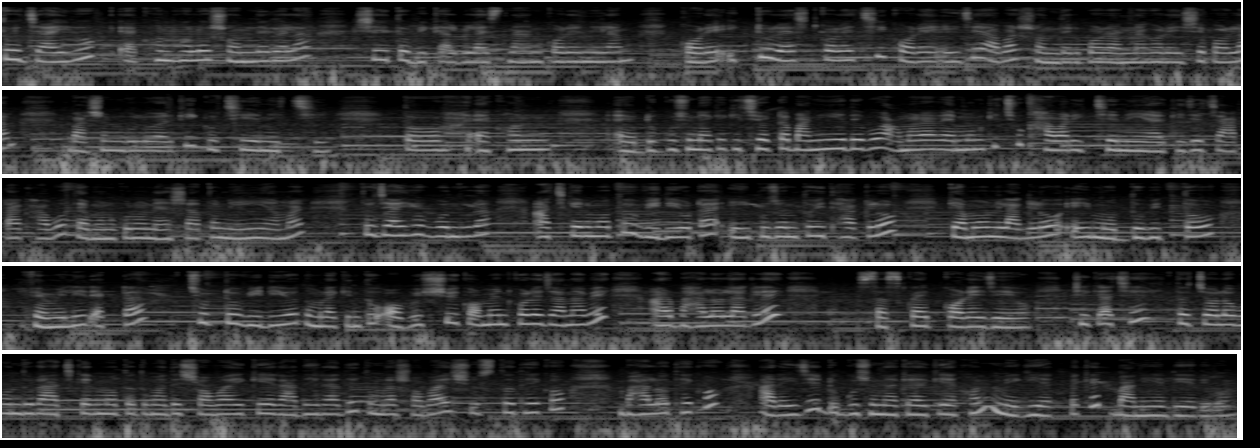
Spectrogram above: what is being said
তো যাই হোক, এখন হলো সন্ধেবেলা। সেই তো বিকালবেলায় স্নান করে নিলাম। করে একটু রেস্ট করেছি। করে এই যে আবার সন্ধ্যের পর রান্নাঘরে এসে পড়লাম। বাসনগুলো আর কি গুছিয়ে নিচ্ছি। তো এখন ডুকু সোনাকে কিছু একটা বানিয়ে দেব। আমার আর এমন কিছু খাওয়ার ইচ্ছে নেই আর কি। যে চাটা খাব, তেমন কোনো নেশা তো নেই আমার। তো যাই হোক বন্ধুরা, আজকের মতো ভিডিওটা এই পর্যন্তই থাকল। কেমন লাগল এই মধ্যবিত্ত ফ্যামিলির একটা ছোট্ট ভিডিও তোমরা কিন্তু অবশ্যই কমেন্ট করে জানাবে। আর ভালো লাগলে সাবস্ক্রাইব করে যেও। ঠিক আছে? তো চলো বন্ধুরা, আজকের মতো তোমাদের সবাইকে রাধে রাধে। তোমরা সবাই সুস্থ থেকো, ভালো থেকো। আর এই যে ডুগু সোনাকে আর কি এখন ম্যাগি এক প্যাকেট বানিয়ে দিয়ে দেবো।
